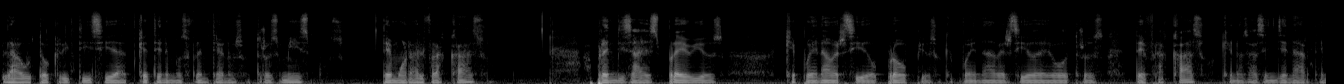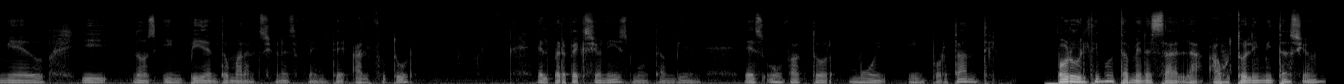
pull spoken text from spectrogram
la autocriticidad que tenemos frente a nosotros mismos, temor al fracaso, aprendizajes previos que pueden haber sido propios o que pueden haber sido de otros de fracaso, que nos hacen llenar de miedo y nos impiden tomar acciones frente al futuro. El perfeccionismo también es un factor muy importante. Por último, también está la autolimitación,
